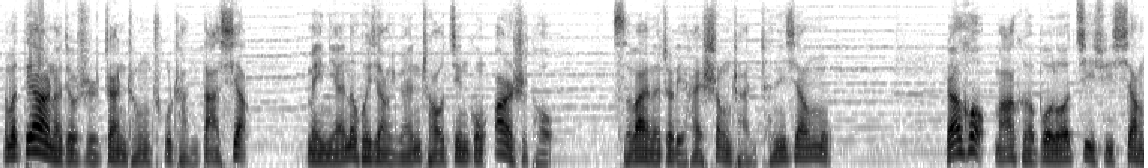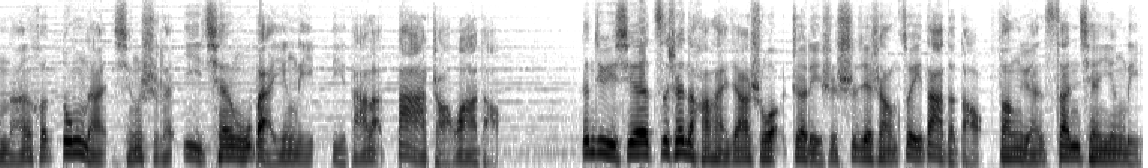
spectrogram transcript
那么第二呢，就是战城出产大象，每年呢会向元朝进贡二十头。此外呢，这里还盛产沉香木。然后马可波罗继续向南和东南行驶了一千五百英里，抵达了大爪哇岛。根据一些资深的航海家说，这里是世界上最大的岛，方圆三千英里。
